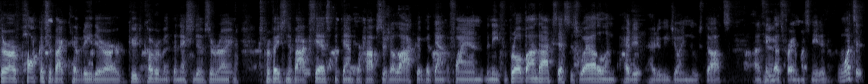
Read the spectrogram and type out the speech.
there are pockets of activity, there are good government initiatives around provision of access, but then perhaps there's a lack of identifying the need for broadband access as well. And how do how do we join those dots? I think yeah. that's very much needed. What's it,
